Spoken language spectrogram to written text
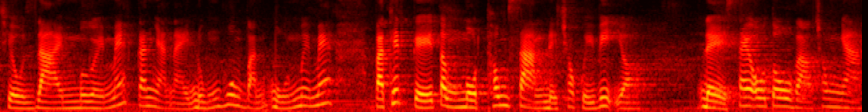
chiều dài 10m căn nhà này đúng vuông vắn 40m và thiết kế tầng 1 thông sàn để cho quý vị ờ, để xe ô tô vào trong nhà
